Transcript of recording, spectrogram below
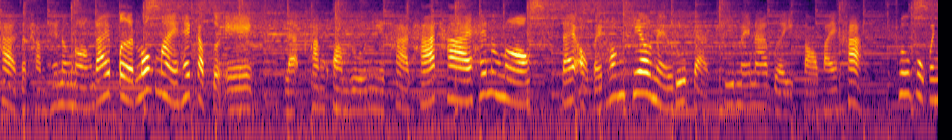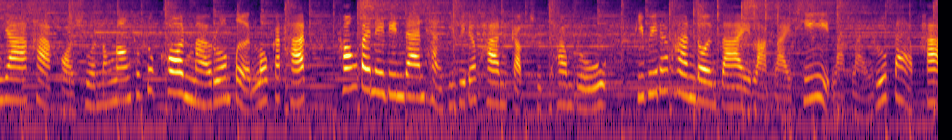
ค่ะ จะทำให้น้องๆได้เปิดโลกใหม่ให้กับตัวเองและคลังความรู้นี้ค่ะท้าทายให้น้องๆ ได้ออกไปท่องเที่ยวในรูปแบบที่ไม่น่าเบื่ออีกต่อไปค่ะ ครูปลูกปัญญาค่ะ ขอชวนน้องๆทุกๆ คนมาร่วมเปิดโลกทัศน์ท่องไปในดินแดนแห่งพิพิธภัณฑ์กับชุดความรู้ พิพิธภัณฑ์โดนใจหลากหลายที่หลากหลายรูปแบบค่ะ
